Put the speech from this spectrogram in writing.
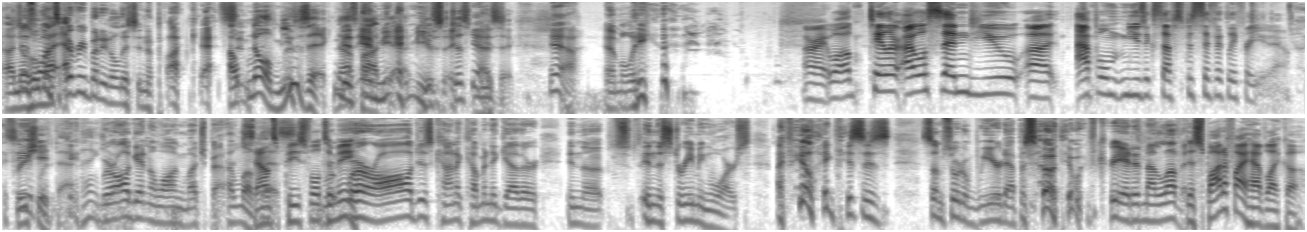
I he know just who my- everybody to listen to podcasts. Oh, and- no, music, not and, mu- podcast. and Just- music. just yes. music. Yeah, Emily. All right. Well, Taylor, I will send you uh, Apple Music stuff specifically for you now. I see Appreciate that. Thank we're you. all getting along much better. I love Sounds this. peaceful to we're, me. We're all just kind of coming together in the in the streaming wars. I feel like this is some sort of weird episode that we've created, and I love it. Does Spotify have like a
